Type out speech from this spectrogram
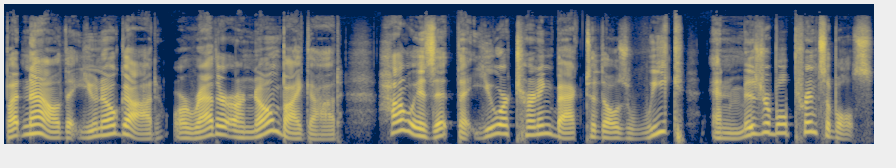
But now that you know God, or rather are known by God, how is it that you are turning back to those weak and miserable principles?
